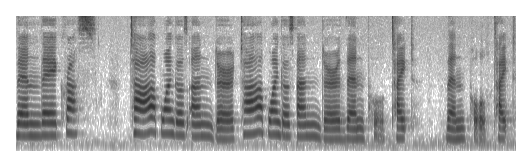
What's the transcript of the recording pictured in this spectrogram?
then they cross. Top one goes under, top one goes under, then pull tight, then pull tight.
